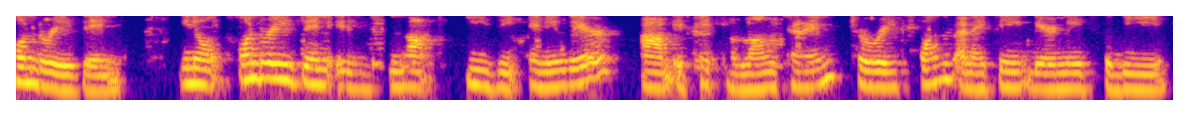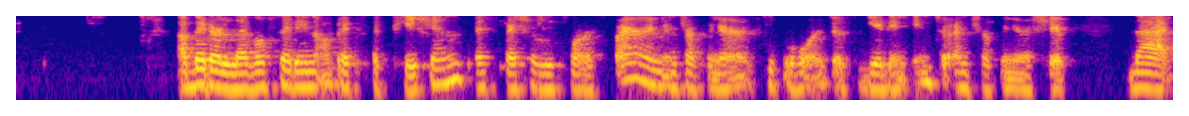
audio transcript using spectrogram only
fundraising. You know, fundraising is not easy anywhere. Um, it takes a long time to raise funds, and I think there needs to be a better level setting of expectations, especially for aspiring entrepreneurs, people who are just getting into entrepreneurship, that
